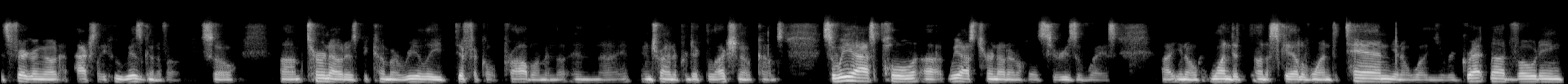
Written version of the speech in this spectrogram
it's figuring out actually who is going to vote. So, um, turnout has become a really difficult problem in the in uh, in trying to predict election outcomes. So we asked poll uh, we asked turnout in a whole series of ways. Uh, you know, one to on a scale of one to ten. You know, will you regret not voting?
